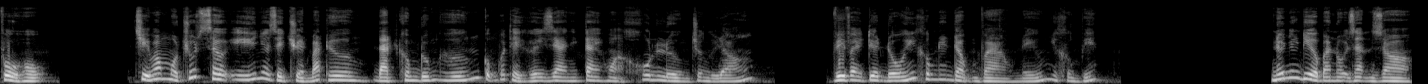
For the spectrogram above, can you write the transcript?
Phù hộ chỉ mong một chút sơ ý như dịch chuyển bát hương đặt không đúng hướng cũng có thể gây ra những tai họa khôn lường cho người đó. Vì vậy tuyệt đối không nên động vào nếu như không biết. Nếu những điều bà nội dặn dò,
